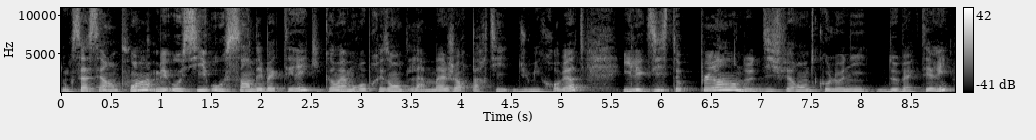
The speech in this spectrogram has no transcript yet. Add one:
Donc ça c'est un point, mais aussi au sein des bactéries qui quand même représentent la majeure partie du microbiote, il existe plein de différentes colonies de bactéries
